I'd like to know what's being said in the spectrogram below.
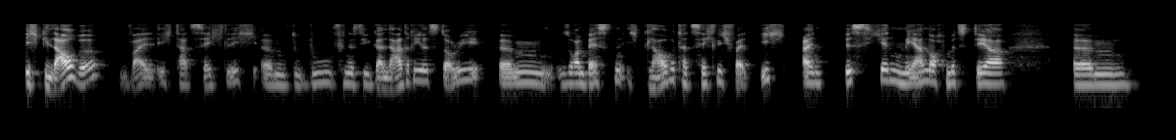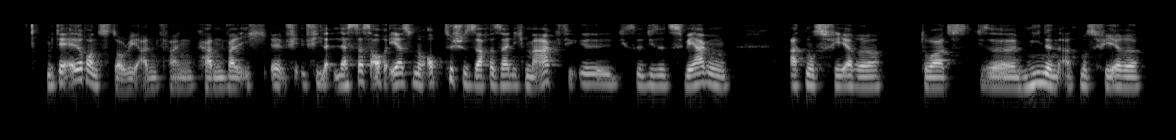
Ich glaube, weil ich tatsächlich, ähm, du, du findest die Galadriel-Story ähm, so am besten. Ich glaube tatsächlich, weil ich ein bisschen mehr noch mit der, ähm, mit der Elrond-Story anfangen kann, weil ich, äh, lass das auch eher so eine optische Sache sein. Ich mag äh, diese, diese Zwergen-Atmosphäre dort, diese Minenatmosphäre.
